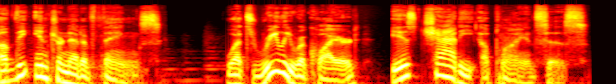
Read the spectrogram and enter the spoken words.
of the Internet of Things. What's really required is chatty appliances.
